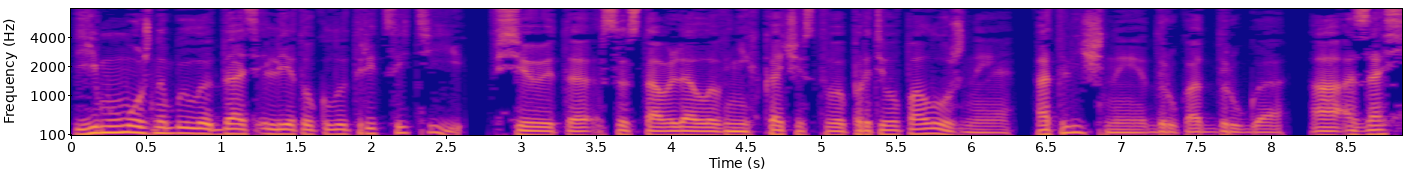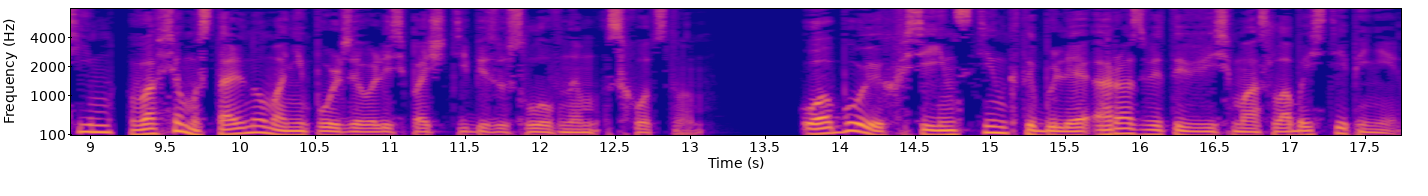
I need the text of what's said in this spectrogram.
Ему можно было дать лет около тридцати. Все это составляло в них качества противоположные, отличные друг от друга, а за сим во всем остальном они пользовались почти безусловным сходством. У обоих все инстинкты были развиты в весьма слабой степени.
